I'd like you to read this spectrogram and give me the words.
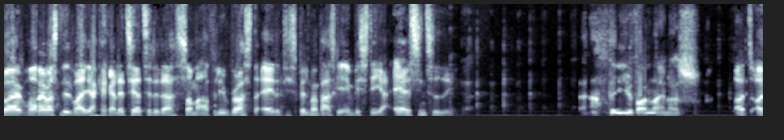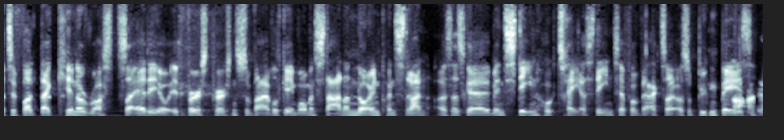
hvor, jeg, hvor jeg var sådan lidt, hvor jeg kan relatere til det der så meget, fordi Rust er et af de spil, man bare skal investere al sin tid i. Det er EVE Online også. Og, og til folk, der ikke kender Rust, så er det jo et first-person survival game, hvor man starter nøgen på en strand, og så skal med en sten hugge træ og sten til at få værktøj, og så bygge en base. Ah, ja.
